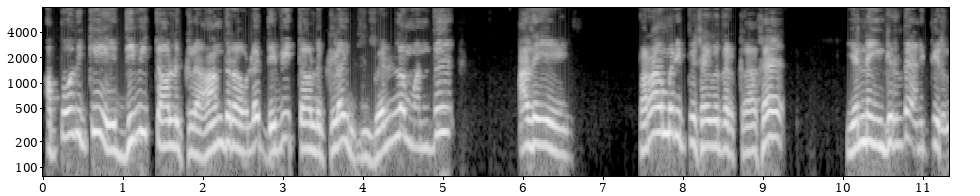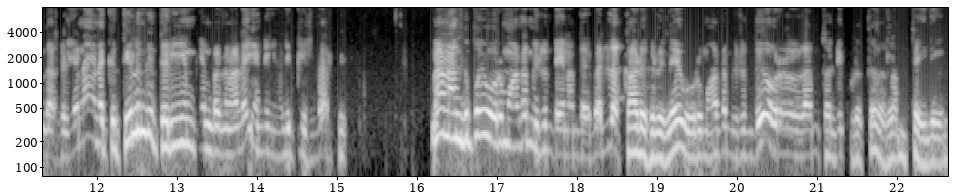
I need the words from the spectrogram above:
அப்போதைக்கு திவி தாலுக்கில் ஆந்திராவில் திவி தாலுக்கில் வெள்ளம் வந்து அதை பராமரிப்பு செய்வதற்காக என்னை இங்கிருந்து அனுப்பியிருந்தார்கள். ஏன்னா எனக்கு தெலுங்கு தெரியும் என்பதனால என்னை அனுப்பியிருந்தார்கள். நான் அங்கு போய் ஒரு மாதம் இருந்தேன். அந்த வெள்ளக்காடுகளிலே ஒரு மாதம் இருந்து அவர்களெல்லாம் சொல்லிக் கொடுத்து அதெல்லாம் செய்தேன்.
